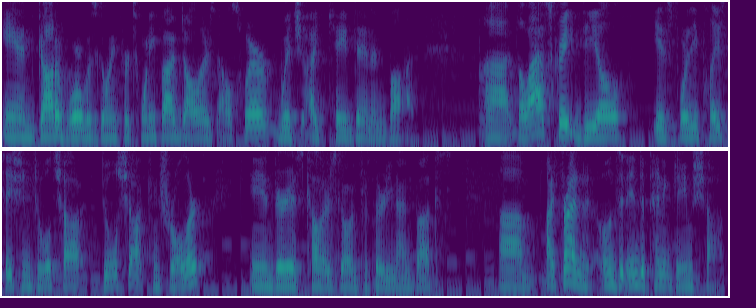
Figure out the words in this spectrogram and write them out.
And God of War was going for $25 elsewhere, which I caved in and bought. Uh, the last great deal is for the PlayStation DualShock, DualShock controller in various colors going for 39 bucks. Um, my friend owns an independent game shop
